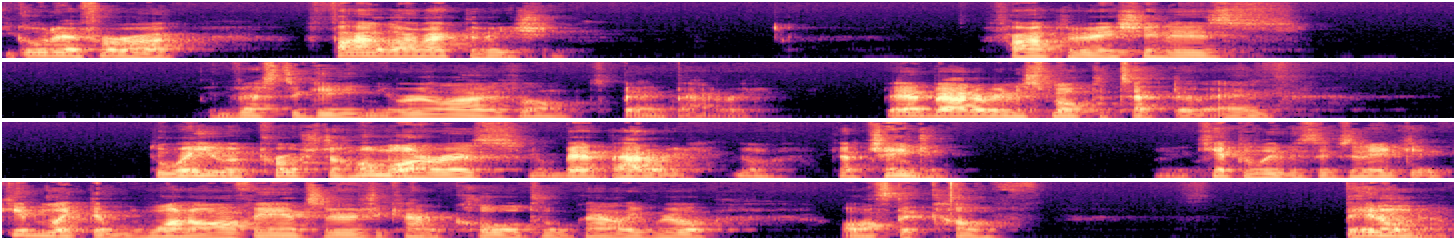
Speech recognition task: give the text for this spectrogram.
you go there for a fire alarm activation. Fire activation is investigate and you realize, well, it's bad battery. Bad battery in the smoke detector. And the way you approach the homeowner is bad battery. You, you gotta change it. You can't believe these things. And you give them like the one off answers. You're kind of cold to them, kind of like real off the cuff. They don't know.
